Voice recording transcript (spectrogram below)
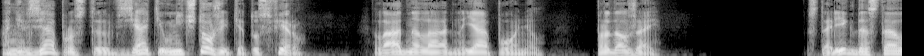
а нельзя просто взять и уничтожить эту сферу? Ладно, ладно, я понял. Продолжай. Старик достал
